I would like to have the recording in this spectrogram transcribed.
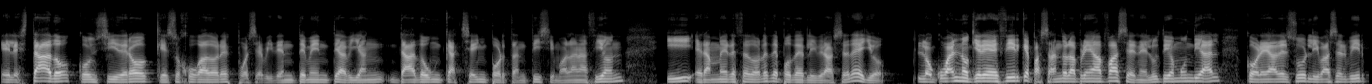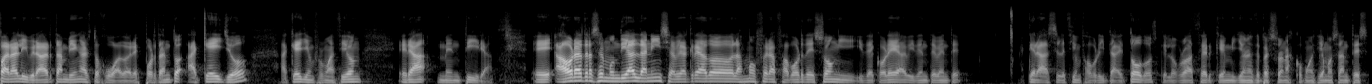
el Estado consideró que esos jugadores, pues evidentemente habían dado un caché importantísimo a la nación y eran merecedores de poder librarse de ello. Lo cual no quiere decir que pasando la primera fase en el último mundial, Corea del Sur le iba a servir para librar también a estos jugadores. Por tanto, aquello, aquella información era mentira. Eh, ahora, tras el mundial, Dani se había creado la atmósfera a favor de Song y de Corea, evidentemente que era la selección favorita de todos, que logró hacer que millones de personas, como decíamos antes,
